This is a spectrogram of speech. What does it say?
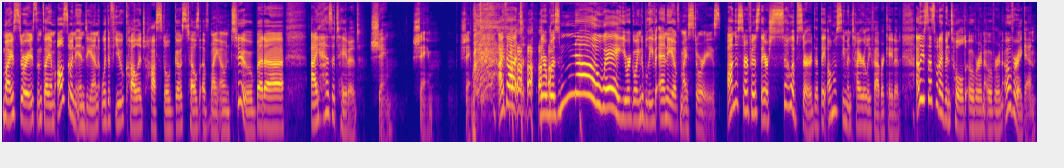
my story since I am also an Indian with a few college hostel ghost tales of my own too. But uh, I hesitated. Shame, shame. Shame. I thought there was no way you were going to believe any of my stories. On the surface, they are so absurd that they almost seem entirely fabricated. At least that's what I've been told over and over and over again.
